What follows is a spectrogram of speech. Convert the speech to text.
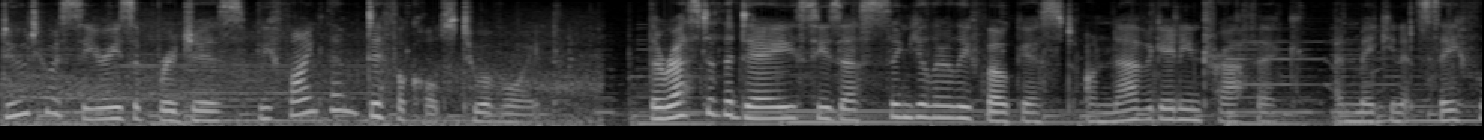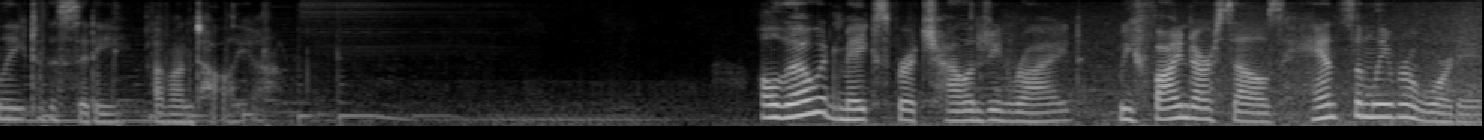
due to a series of bridges, we find them difficult to avoid. The rest of the day sees us singularly focused on navigating traffic and making it safely to the city of Antalya. Although it makes for a challenging ride, we find ourselves handsomely rewarded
